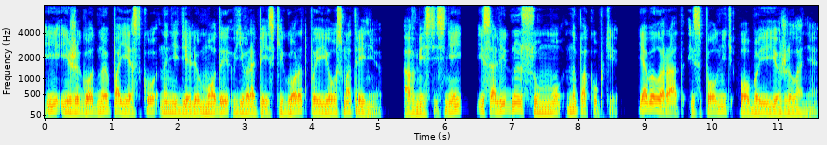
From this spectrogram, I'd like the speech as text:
и ежегодную поездку на неделю моды в европейский город по ее усмотрению, а вместе с ней и солидную сумму на покупки. Я был рад исполнить оба ее желания.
